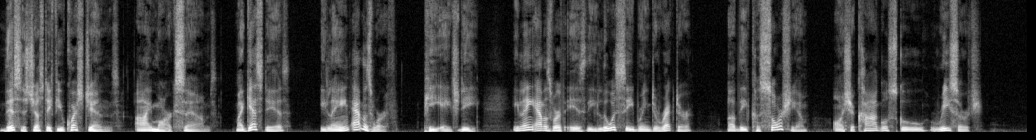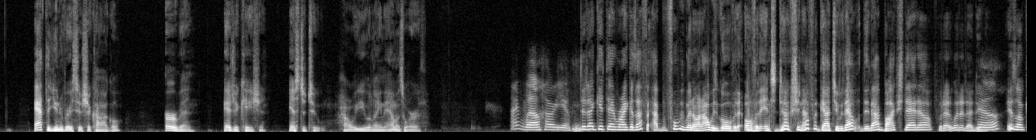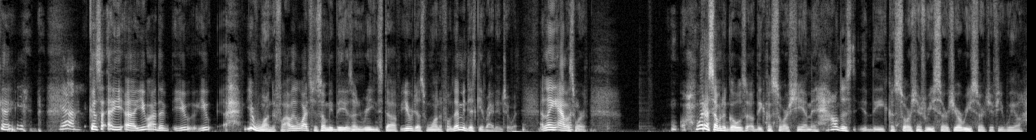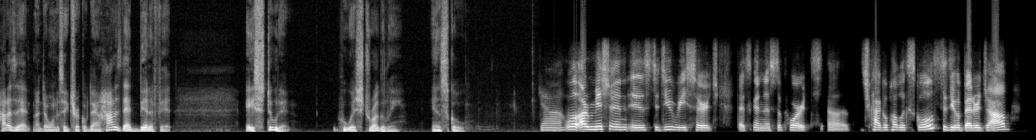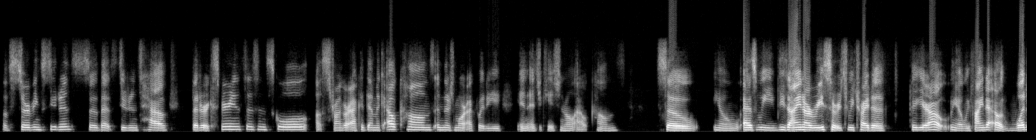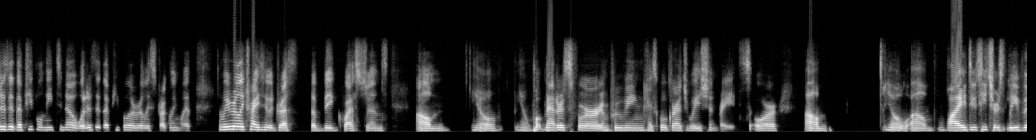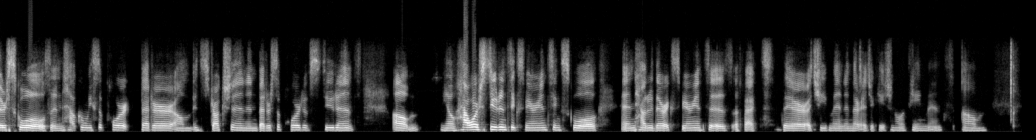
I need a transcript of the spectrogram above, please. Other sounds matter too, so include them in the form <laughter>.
This is just a few questions. I'm Mark Sims. My guest is Elaine Allensworth, PhD. Elaine Allensworth is the Lewis Sebring Director of the Consortium on Chicago School Research at the University of Chicago Urban Education Institute. How are you, Elaine Allensworth? I'm well. How are you? Did I get that right? Because I, I, before we went on, I always go over the over the introduction. I forgot you. That did I box that up? What, what did I do? No, it's okay. <laughs> Yeah, because <laughs> uh, uh, you are the you you <sighs> you're wonderful. I was watching so many videos and reading stuff. You're just wonderful. Let me just get right into it. Elaine Allensworth. What are some of the goals of the consortium, and how does the consortium's research, your research, if you will, how does that? I don't want to say trickle down. How does that benefit a student who is struggling in school? Yeah, well, our mission is to do research that's going to support uh, Chicago Public Schools to do a better job of serving students so that students have better experiences in school, uh, stronger academic outcomes, and there's more equity in educational outcomes. So, you know, as we design our research, we try to figure out, you know, we find out what is it that people need to know? What is it that people are really struggling with? And we really try to address the big questions. Um, you know, you know what matters for improving high school graduation rates, or um, you know, um, why do teachers leave their schools, and how can we support better um, instruction and better support of students? Um, you know, how are students experiencing school, and how do their experiences affect their achievement and their educational attainment? Um,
